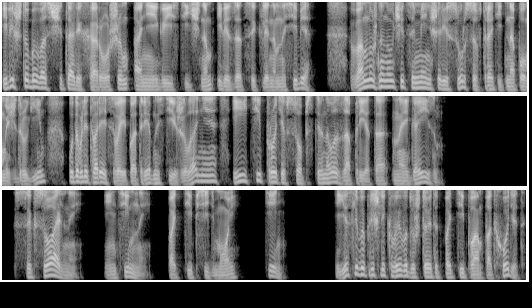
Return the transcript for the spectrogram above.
или чтобы вас считали хорошим, а не эгоистичным или зацикленным на себе. Вам нужно научиться меньше ресурсов тратить на помощь другим, удовлетворять свои потребности и желания и идти против собственного запрета на эгоизм. Сексуальный, интимный, подтип седьмой, тень. Если вы пришли к выводу, что этот подтип вам подходит,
